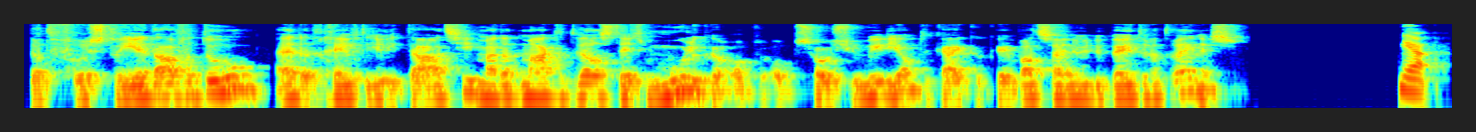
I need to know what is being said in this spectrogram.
dat frustreert af en toe, hè, dat geeft irritatie, maar dat maakt het wel steeds moeilijker op, op social media om te kijken, oké, wat zijn nu de betere trainers? Ja.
